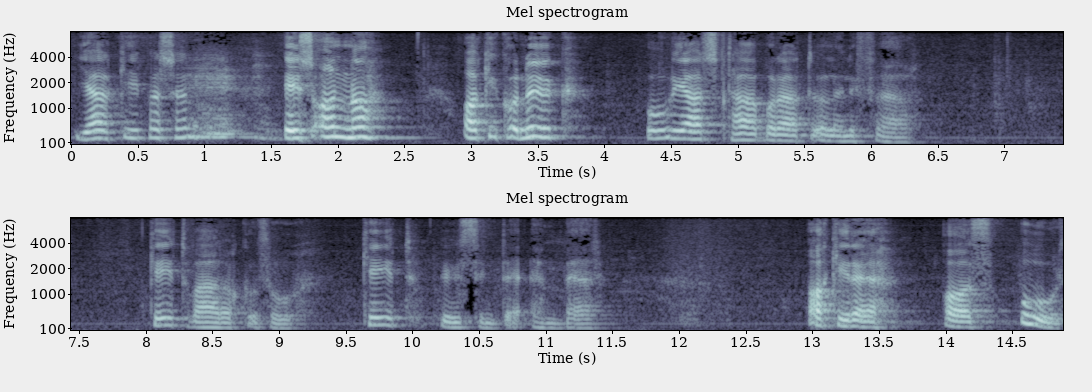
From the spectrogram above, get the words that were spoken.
jelképesen, és Anna, akik a nők óriás táborát öleli fel. Két várakozó, két őszinte ember, akire az Úr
